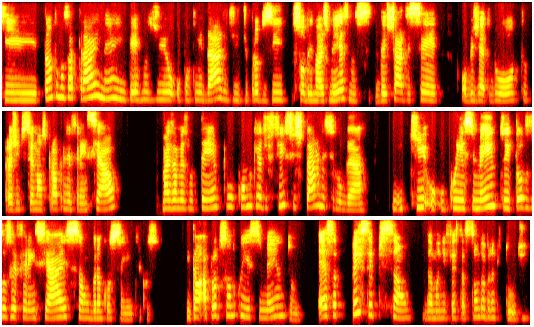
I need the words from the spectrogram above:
que tanto nos atrai, né, em termos de oportunidade de, de produzir sobre nós mesmos, deixar de ser objeto do outro, para a gente ser nosso próprio referencial, mas ao mesmo tempo, como que é difícil estar nesse lugar que o conhecimento e todos os referenciais são brancocêntricos. Então, a produção do conhecimento, essa percepção da manifestação da branquitude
